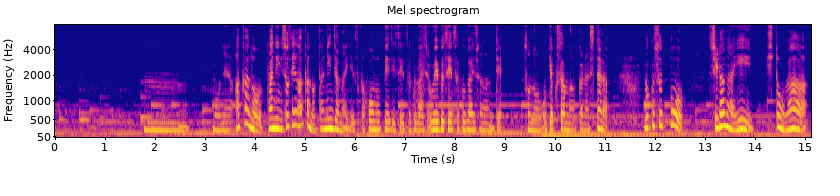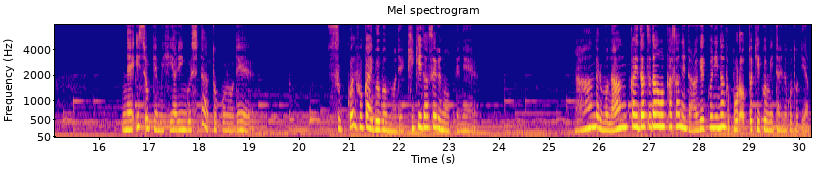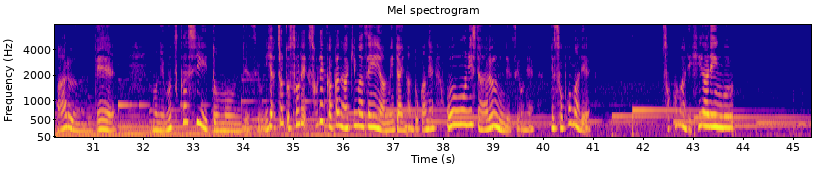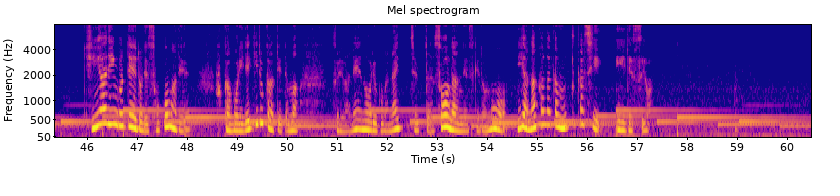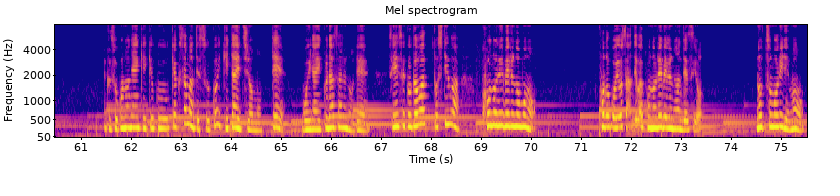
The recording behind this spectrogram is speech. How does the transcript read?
うんもうね赤の他人所詮赤の他人じゃないですか。ホームページ制作会社ウェブ制作会社なんて。そのお客様からしたら。ロクスポ知らない人がね一生懸命ヒアリングしたところですっごい深い部分まで聞き出せるのってねなんだろうもう何回雑談を重ねた挙句になんかポロッと聞くみたいなことってやっぱあるんでもうね難しいと思うんですよいやちょっとそれそれ書かなあきませんやんみたいなんとかね往々にしてあるんですよねでそこまでそこまでヒアリングヒアリング程度でそこまで深掘りできるかって言ってまあそれはね能力がないって言ったらそうなんですけどもいやなかなか難しいですよ。なんかそこのね結局お客様ってすごい期待値を持ってご依頼くださるので制作側としてはこのレベルのものこのご予算ではこのレベルなんですよのつもりでも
